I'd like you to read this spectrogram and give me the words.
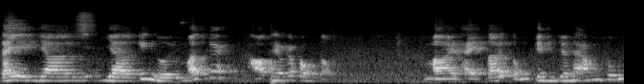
Tại vì giờ giờ cái người mất á, họ theo cái phong tục. Mời thầy tới tụng kinh cho nó ấm cúng.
